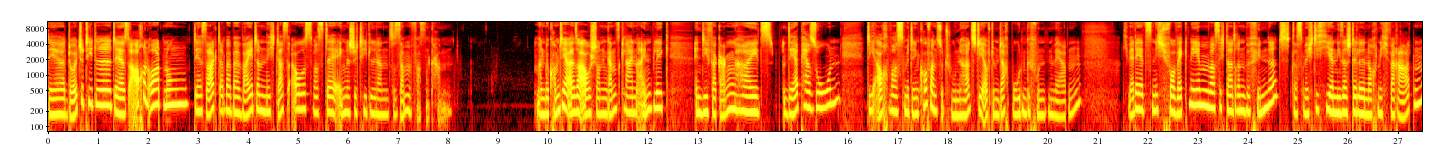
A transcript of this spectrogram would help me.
Der deutsche Titel, der ist auch in Ordnung, der sagt aber bei weitem nicht das aus, was der englische Titel dann zusammenfassen kann. Man bekommt hier also auch schon einen ganz kleinen Einblick in die Vergangenheit der Person, die auch was mit den Koffern zu tun hat, die auf dem Dachboden gefunden werden. Ich werde jetzt nicht vorwegnehmen, was sich da drin befindet. Das möchte ich hier an dieser Stelle noch nicht verraten.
